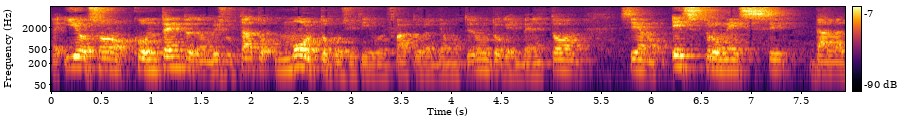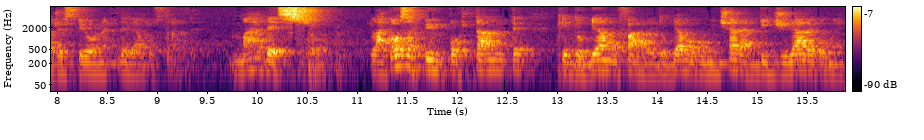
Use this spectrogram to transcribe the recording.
eh, io sono contento è un risultato molto positivo il fatto che abbiamo ottenuto che Benetton siano estromessi dalla gestione delle autostrade. Ma adesso la cosa più importante che dobbiamo fare, dobbiamo cominciare a vigilare come,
